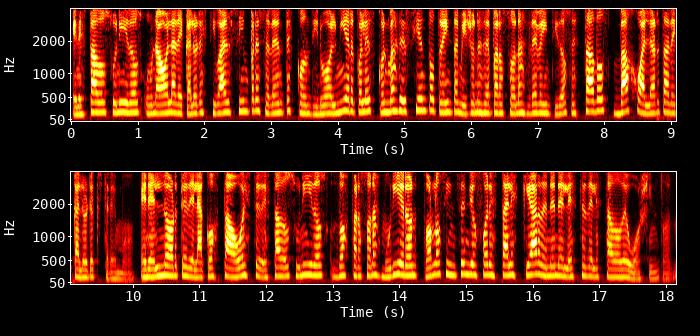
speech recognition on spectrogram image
En Estados Unidos, una ola de calor estival sin precedentes continuó el miércoles con más de 130 millones de personas de 22 estados bajo alerta de calor extremo. En el norte de la costa oeste de Estados Unidos, dos personas murieron por los incendios forestales que arden en el este del estado de Washington.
